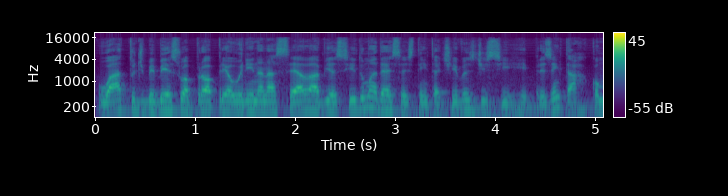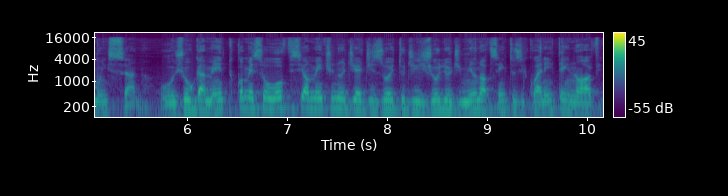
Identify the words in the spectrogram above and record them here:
o ato de beber sua própria urina na cela havia sido uma dessas tentativas de se representar como insano. O julgamento começou oficialmente no dia 18 de julho de 1949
